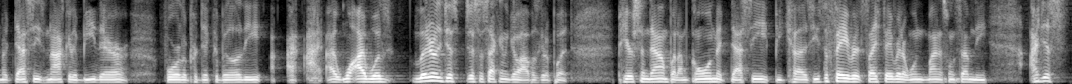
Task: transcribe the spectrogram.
Makdessi's not going to be there for the predictability. I, I, I, I was literally just just a second ago. I was going to put Pearson down, but I'm going Makdessi because he's the favorite, slight favorite at one minus one seventy. I just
